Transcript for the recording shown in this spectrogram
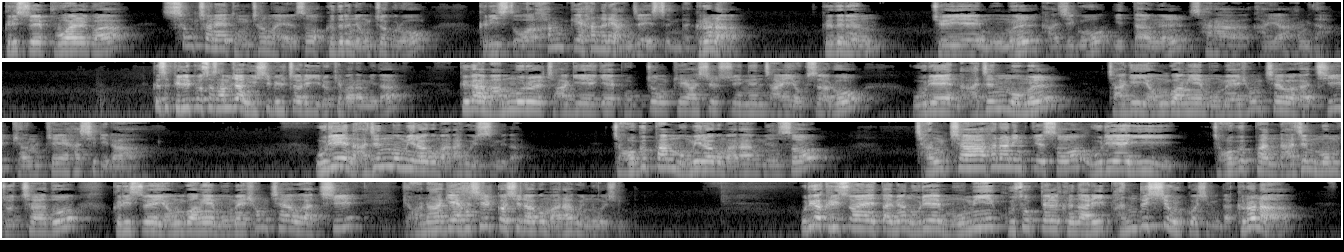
그리스도의 부활과 승천에 동참하여서 그들은 영적으로 그리스도와 함께 하늘에 앉아 있습니다. 그러나 그들은 죄의 몸을 가지고 이 땅을 살아가야 합니다. 그래서 빌립보서 3장 21절에 이렇게 말합니다. 그가 만물을 자기에게 복종케 하실 수 있는 자의 역사로 우리의 낮은 몸을 자기 영광의 몸의 형체와 같이 변케 하시리라. 우리의 낮은 몸이라고 말하고 있습니다. 저급한 몸이라고 말하면서 장차 하나님께서 우리의 이 저급한 낮은 몸조차도 그리스도의 영광의 몸의 형체와 같이 변하게 하실 것이라고 말하고 있는 것입니다. 우리가 그리스도 안에 있다면 우리의 몸이 구속될 그날이 반드시 올 것입니다. 그러나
